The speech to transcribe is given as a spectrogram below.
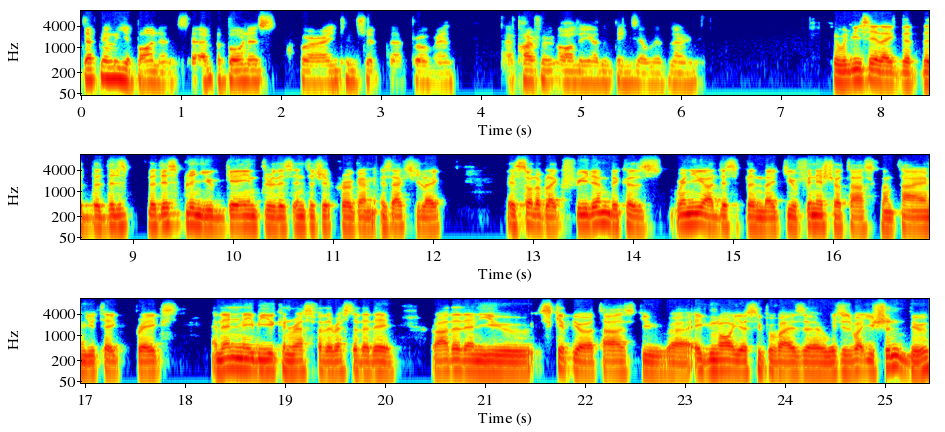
definitely a bonus, a, a bonus for our internship uh, program, apart from all the other things that we've learned. So would you say like the, the the the discipline you gain through this internship program is actually like it's sort of like freedom because when you are disciplined, like you finish your task on time, you take breaks, and then maybe you can rest for the rest of the day rather than you skip your task, you uh, ignore your supervisor, which is what you shouldn't do,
